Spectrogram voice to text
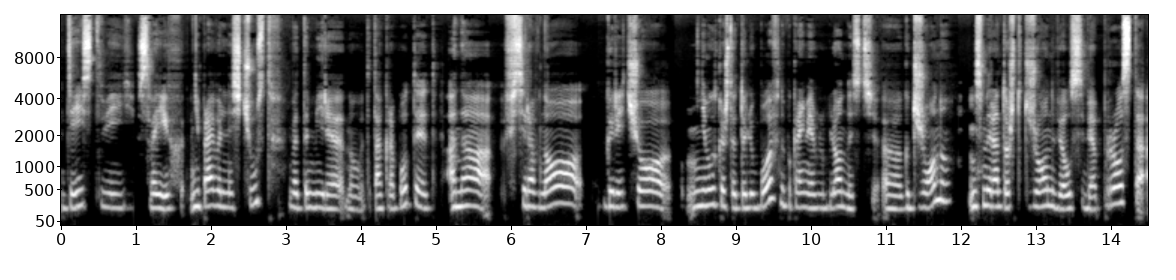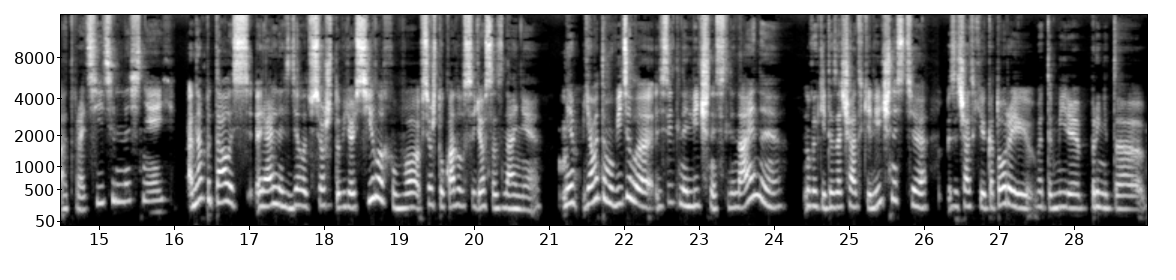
действий, своих неправильность чувств в этом мире, ну, это так работает, она все равно горячо не могу сказать, что это любовь, но, по крайней мере, влюбленность э, к Джону. Несмотря на то, что Джон вел себя просто отвратительно с ней, она пыталась реально сделать все, что в ее силах, в все, что укладывалось в ее сознание. Мне, я в этом увидела действительно личность Линайны, ну, какие-то зачатки личности, зачатки которой в этом мире принято,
